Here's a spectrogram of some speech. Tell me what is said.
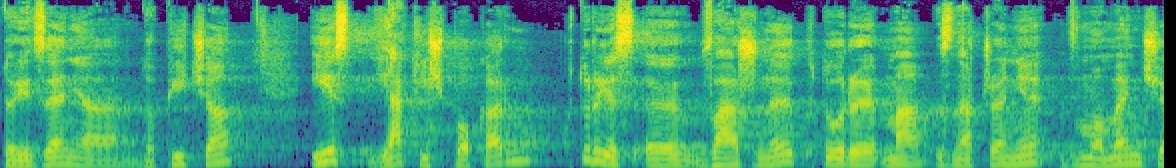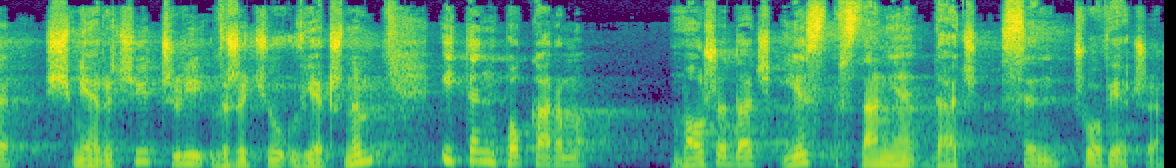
do jedzenia, do picia, i jest jakiś pokarm, który jest e, ważny, który ma znaczenie w momencie śmierci, czyli w życiu wiecznym. I ten pokarm może dać, jest w stanie dać Syn Człowieczy.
